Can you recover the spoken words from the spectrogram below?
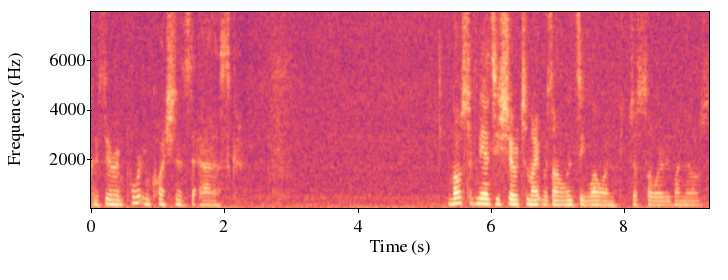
because they're important questions to ask. Most of Nancy's show tonight was on Lindsay Lohan, just so everyone knows.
